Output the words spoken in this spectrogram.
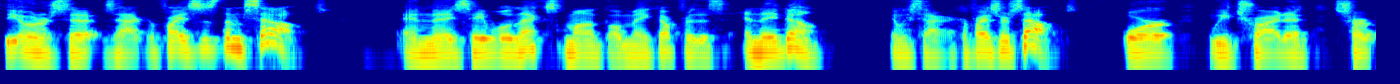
the owner sa- sacrifices themselves and they say, well, next month I'll make up for this. And they don't. And we sacrifice ourselves. Or we try to start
